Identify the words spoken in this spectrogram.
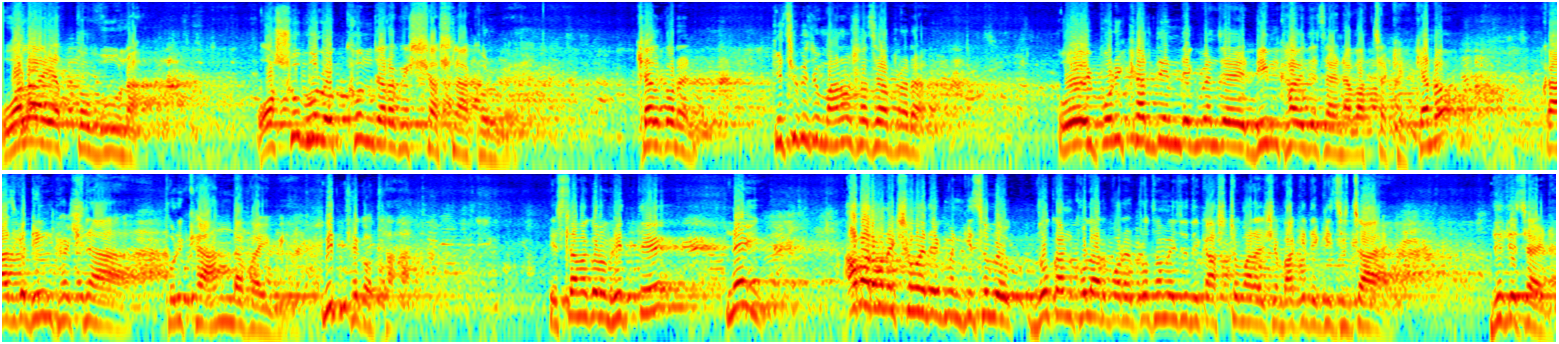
ওয়ালায়াত্তবুনা অশুভ লক্ষণ যারা বিশ্বাস না করবে। খেয়াল করেন, কিছু কিছু মানুষ আছে আপনারা, ওই পরীক্ষার দিন দেখবেন যে ডিম খাওয়াইতে চায় না বাচ্চাকে। কেন? আজকে ডিম খাইস না, পরীক্ষায় আন্ডা পাইবি। মিথ্যে কথা। ইসলামে কোনো ভিত্তি নেই। আবার অনেক সময় দেখবেন কিছু লোক দোকান খোলার পরে প্রথমে যদি কাস্টমার এসে বাকিতে কিছু চায়, দিতে চায় না।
